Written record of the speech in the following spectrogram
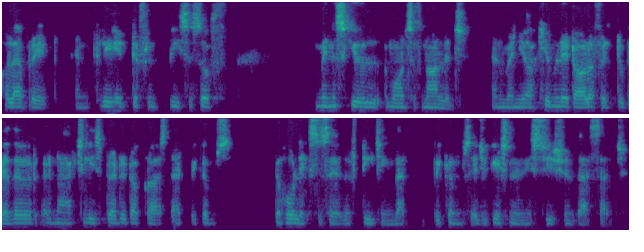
collaborate, and create different pieces of minuscule amounts of knowledge. And when you accumulate all of it together and actually spread it across, that becomes the whole exercise of teaching. That becomes educational institutions as such.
